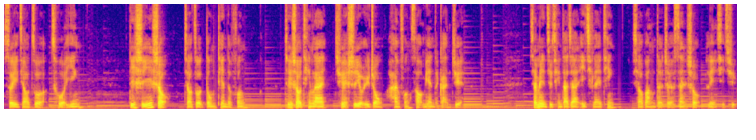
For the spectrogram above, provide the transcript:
所以叫做错音。第十一首叫做《冬天的风》，这首听来确实有一种寒风扫面的感觉。下面就请大家一起来听肖邦的这三首练习曲。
